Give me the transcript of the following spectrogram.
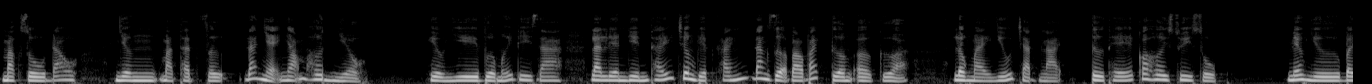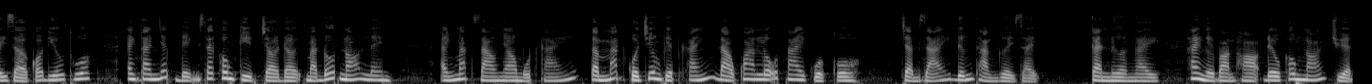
Mặc dù đau, nhưng mà thật sự đã nhẹ nhõm hơn nhiều. Hiểu Nhi vừa mới đi ra là liền nhìn thấy Trương Việt Khánh đang dựa vào vách tường ở cửa. Lông mày nhíu chặt lại, tư thế có hơi suy sụp. Nếu như bây giờ có điếu thuốc, anh ta nhất định sẽ không kịp chờ đợi mà đốt nó lên. Ánh mắt giao nhau một cái, tầm mắt của Trương Việt Khánh đào qua lỗ tai của cô. Chậm rãi đứng thẳng người dậy. Cả nửa ngày, hai người bọn họ đều không nói chuyện.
